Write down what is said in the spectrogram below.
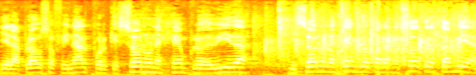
Y el aplauso final porque son un ejemplo de vida y son un ejemplo para nosotros también.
